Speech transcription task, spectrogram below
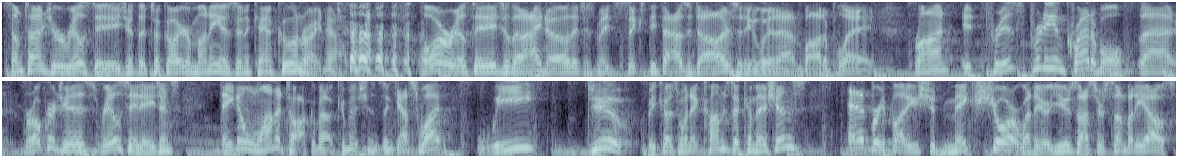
Sometimes your real estate agent that took all your money is in a Cancun right now. or a real estate agent that I know that just made $60,000 and he went out and bought a plane. Ron, it is pretty incredible that brokerages, real estate agents, they don't want to talk about commissions. And guess what? We do. Because when it comes to commissions, everybody should make sure, whether you use us or somebody else,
